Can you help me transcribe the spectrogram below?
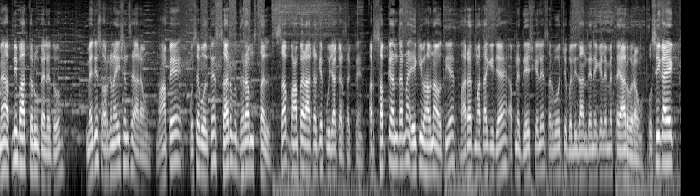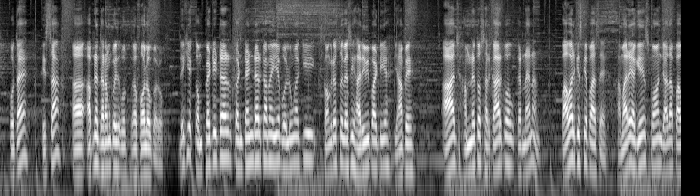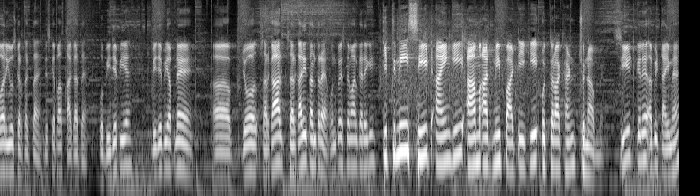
मैं अपनी बात करूँ पहले तो मैं जिस ऑर्गेनाइजेशन से आ रहा हूँ, वहाँ पे उसे बोलते हैं सर्व धर्म स्थल। सब वहाँ पर आकर के पूजा कर सकते हैं। और सबके अंदर ना एक ही भावना होती है, भारत माता की जय, अपने देश के लिए सर्वोच्च बलिदान देने के लिए मैं तैयार हो रहा हूँ। उसी का एक होता है हिस्सा अपने धर्म को फॉलो करो। देखिए कंपेटिटर कंटेंडर का मैं ये बोलूँगा कि कांग्रेस तो वैसी हारी हुई पार्टी है, यहाँ पे आज हमने तो सरकार को करना है ना पावर किसके पास है? हमारे अगेंस्ट कौन ज़्यादा पावर यूज़ कर सकता है? जिसके पास ताकत है? वो बीजेपी है। बीजेपी अपने जो सरकार सरकारी तंत्र है उनको इस्तेमाल करेगी। कितनी सीट आएँगी आम आदमी पार्टी की उत्तराखंड चुनाव में? सीट के लिए अभी टाइम है।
